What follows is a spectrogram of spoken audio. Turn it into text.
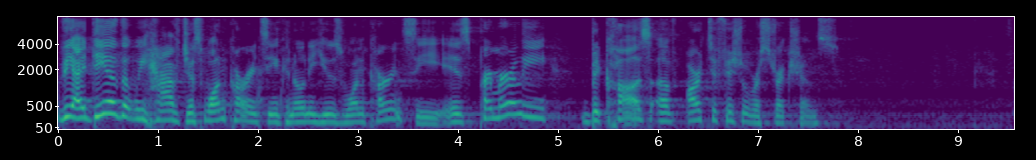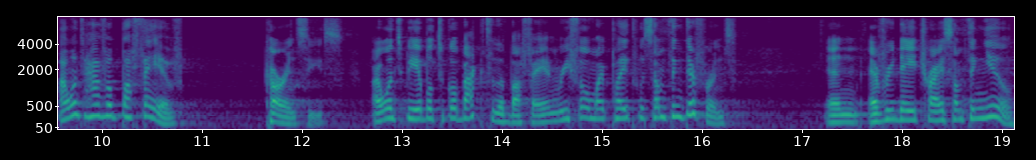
the idea that we have just one currency and can only use one currency is primarily because of artificial restrictions. I want to have a buffet of currencies. I want to be able to go back to the buffet and refill my plate with something different. And every day try something new.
